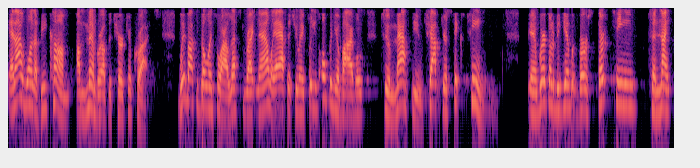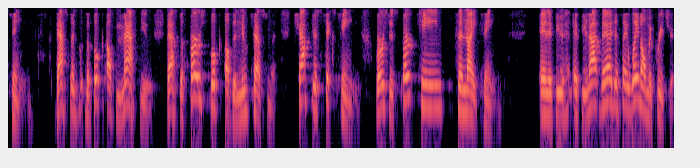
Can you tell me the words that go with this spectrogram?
And I want to become a member of the Church of Christ. We're about to go into our lesson right now. We ask that you may please open your Bibles to Matthew chapter 16. And we're going to begin with verse 13 to 19. That's the, the book of Matthew. That's the first book of the New Testament. Chapter 16, verses 13 to 19. And if you if you're not there, just say, wait on me, preacher.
